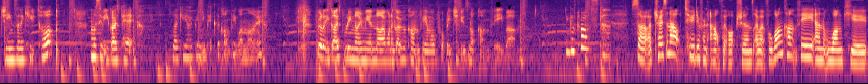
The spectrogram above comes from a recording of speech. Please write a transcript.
jeans and a cute top. And we'll see what you guys pick. Lucky hoping you pick the comfy one though I feel like you guys probably know me and know I want to go for comfy and we'll probably choose not comfy, but fingers crossed. So I've chosen out two different outfit options. I went for one comfy and one cute.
